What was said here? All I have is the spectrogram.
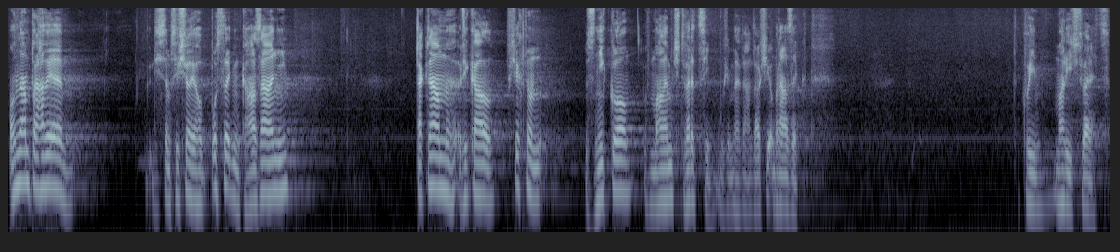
on nám právě, když jsem slyšel jeho poslední kázání, tak nám říkal, všechno vzniklo v malém čtverci. Můžeme dát další obrázek. Takový malý čtverec.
